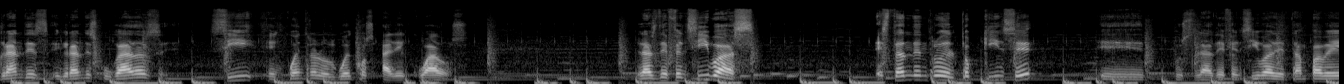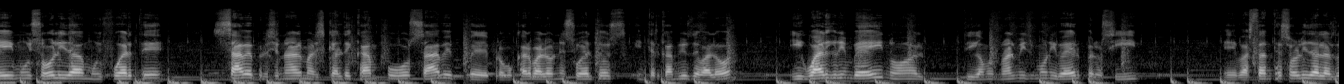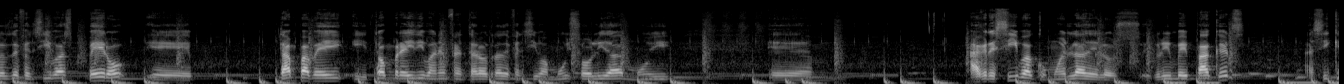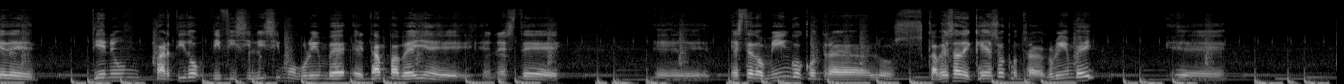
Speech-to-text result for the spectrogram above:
grandes, grandes jugadas si encuentra los huecos adecuados. Las defensivas están dentro del top 15 pues la defensiva de Tampa Bay muy sólida, muy fuerte, sabe presionar al mariscal de campo, sabe eh, provocar balones sueltos, intercambios de balón. Igual Green Bay, no al, digamos, no al mismo nivel, pero sí eh, bastante sólida las dos defensivas, pero eh, Tampa Bay y Tom Brady van a enfrentar otra defensiva muy sólida, muy agresiva como es la de los Green Bay Packers. Así que de, tiene un partido dificilísimo Green Bay, eh, Tampa Bay eh, en este eh, este domingo contra los cabeza de queso contra Green Bay.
